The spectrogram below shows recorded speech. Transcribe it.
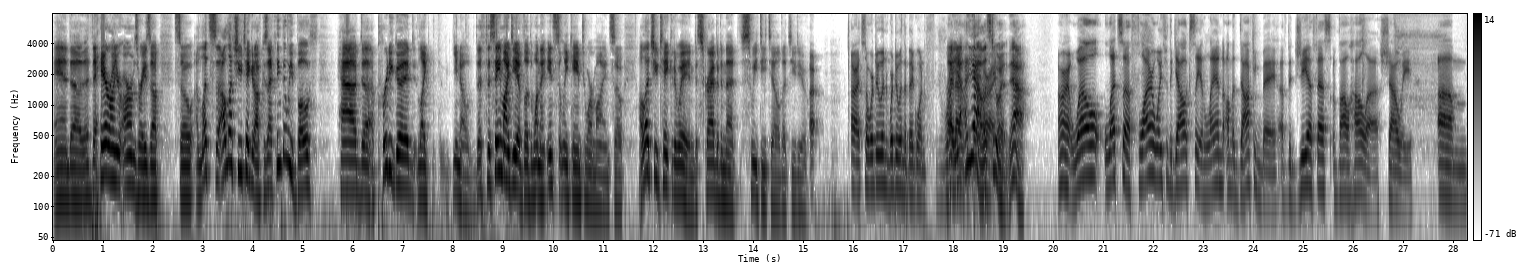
and uh, the, the hair on your arms raise up. So uh, let's I'll let you take it off because I think that we both had uh, a pretty good like you know the, the same idea of the, the one that instantly came to our mind. So I'll let you take it away and describe it in that sweet detail that you do. All right, so we're doing we're doing the big one right Uh, yeah, yeah, gate. let's All do it. Yeah. All right, well, let's uh, fly our way through the galaxy and land on the docking bay of the GFS Valhalla, shall we? Um,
